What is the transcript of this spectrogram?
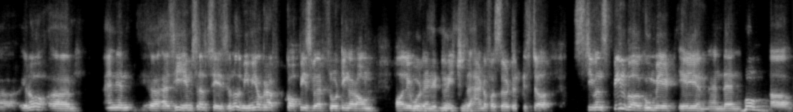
uh, you know, um, and then uh, as he himself says, you know, the mimeograph copies were floating around Hollywood Yes, and it yes, reached the hand of a certain Mr. Steven Spielberg who made Alien. And then Boom. uh,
